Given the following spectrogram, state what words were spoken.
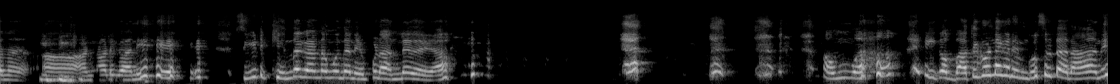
అని అన్నాడు కానీ సీట్ కింద గండం ఉంది అని ఎప్పుడు అనలేదయ్యా. అమ్మా ఇంకా బతికుండగా నేను కూర్చుంటానా అని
